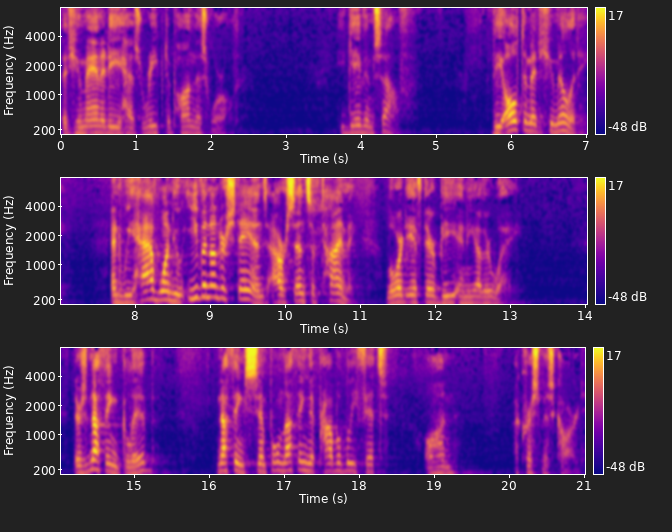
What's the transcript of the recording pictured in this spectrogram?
that humanity has reaped upon this world. He gave himself. The ultimate humility. And we have one who even understands our sense of timing. Lord, if there be any other way. There's nothing glib, nothing simple, nothing that probably fits on a Christmas card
